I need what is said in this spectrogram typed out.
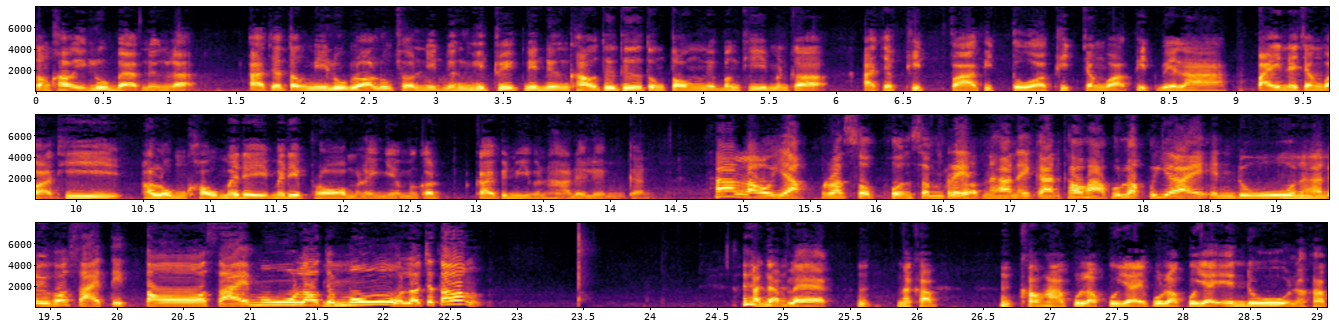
ต้องเข้าอีกรูปแบบหนึ่งละอาจจะต้องมีลูกล่อลูกชนนิดนึงมีทริคนิดนึงเข้าทื่อๆตรงๆเนี่ยบางทีมันก็อาจจะผิดฝาผิดตัวผิดจังหวะผิดเวลา ไปในจังหวะที่อารมณ์เขาไม่ได้ไม่ได้พร้อมอะไรเงี้ยมันก็กลายเป็นมีปัญหาได้เลยเหมือนกัน ถ้าเราอยากประสบผลสำเร็จครับนะคะ ในการเข้าหาผู้หลักผู้ใหญ่เอ็นดูอืมนะคะ โดยเฉพาะสายติดต่อสายมูเราจะอืมมู เราจะต้อง อันดับแรกนะครับ เข้าหาผู้หลักผู้ใหญ่ ผู้หลักผู้ใหญ่เอ็นดูนะครับ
